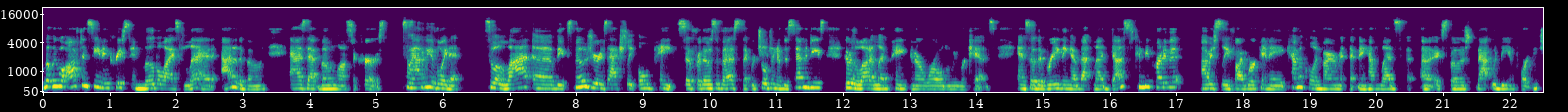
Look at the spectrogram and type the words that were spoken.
but we will often see an increase in mobilized lead out of the bone as that bone loss occurs. So, how do we avoid it? So, a lot of the exposure is actually old paint. So, for those of us that were children of the 70s, there was a lot of lead paint in our world when we were kids. And so, the breathing of that lead dust can be part of it. Obviously, if I work in a chemical environment that may have leads uh, exposed, that would be important.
